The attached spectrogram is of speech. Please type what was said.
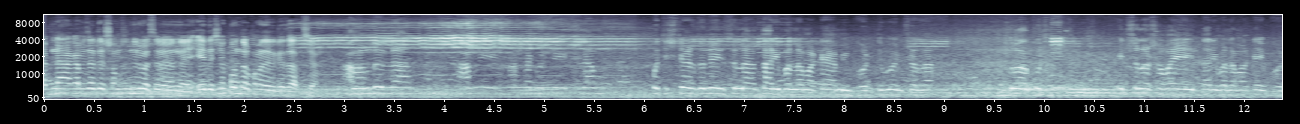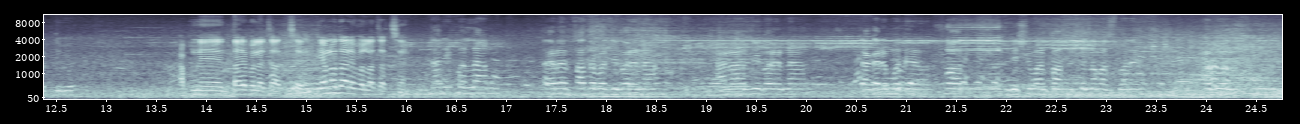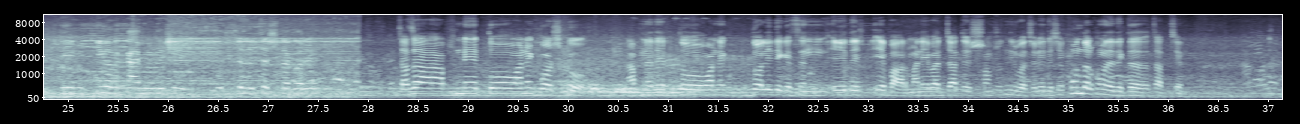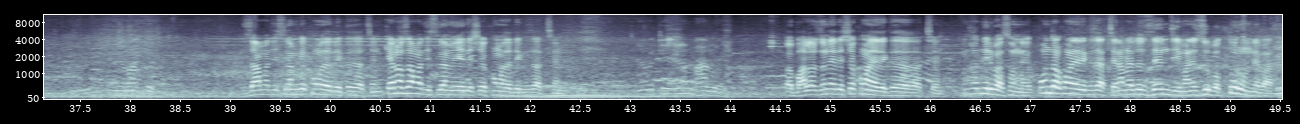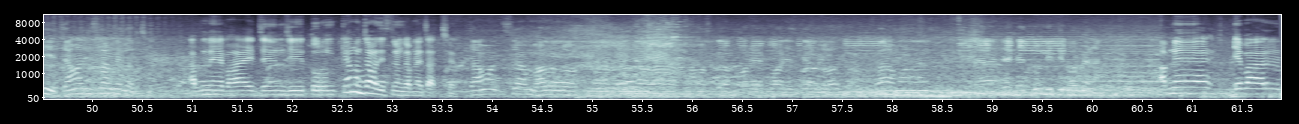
আপনি আগামী জাতীয় সংসদ নির্বাচনে এই দেশে কোন দল ক্ষমতা যাচ্ছেন? আলহামদুলিল্লাহ আমি আশা করছিলাম প্রতিষ্ঠার জন্য ইনশাল্লাহ দাঁড়িপাল্লা মার্কায় আমি ভোট দেবো ইনশাল্লাহ। দোয়া করছি ইনশাল্লাহ সবাই দাঁড়িপাল্লা মার্কায় ভোট দেবে। আপনি দাঁড়িপাল্লা চাচ্ছেন কেন দাঁড়িপাল্লা চাচ্ছেন? দাঁড়িপাল্লা তারা চাঁদাবাজি করে না আনাবাজি করে না টাকার মধ্যে সৎ দৃশ্যমান পাঁচ হাজার নামাজ পড়ে এবং দিন কীভাবে কায়েম হবে সেই প্রতিষ্ঠানের চেষ্টা করে। চাচা আপনি তো অনেক বয়স্ক। আপনাদের তো অনেক দলই দেখেছেন এ দেশ এবার মানে এবার জাতীয় সংসদ নির্বাচন এই দেশে কোন দল ক্ষমতা দেখতে চাচ্ছেন? জামাত ইসলামকে ক্ষমতা দেখতে চাচ্ছেন। কেন জামাত ইসলাম এই দেশে ক্ষমতা দেখতে চাচ্ছেন? ভালোর জন্য দেশে ক্ষমতা দেখতে চাচ্ছেন। সংসদ নির্বাচনে কোন দল ক্ষমতা দেখতে চাচ্ছেন? আমরা তো জেনজি মানে যুবক তরুণ এবার। জি জামাত ইসলামকে যাচ্ছে আপনি ভাই জেনজি তরুণ কেন জামাত ইসলামকে আপনি চাচ্ছেন? জামাত ইসলাম ভালো লোক করেন দুর্নীতি করবে না। আপনি এবার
